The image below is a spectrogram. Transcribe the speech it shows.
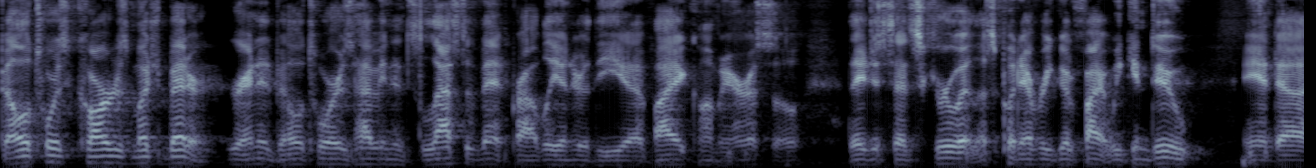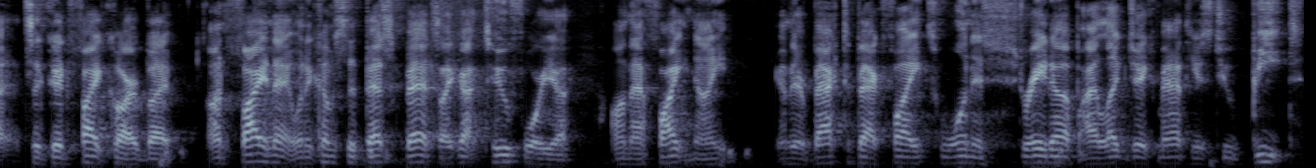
Bellator's card is much better. Granted, Bellator is having its last event probably under the uh, Viacom era, so they just said, "Screw it, let's put every good fight we can do." And uh, it's a good fight card. But on fight night, when it comes to best bets, I got two for you on that fight night, and they're back-to-back fights. One is straight up. I like Jake Matthews to beat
